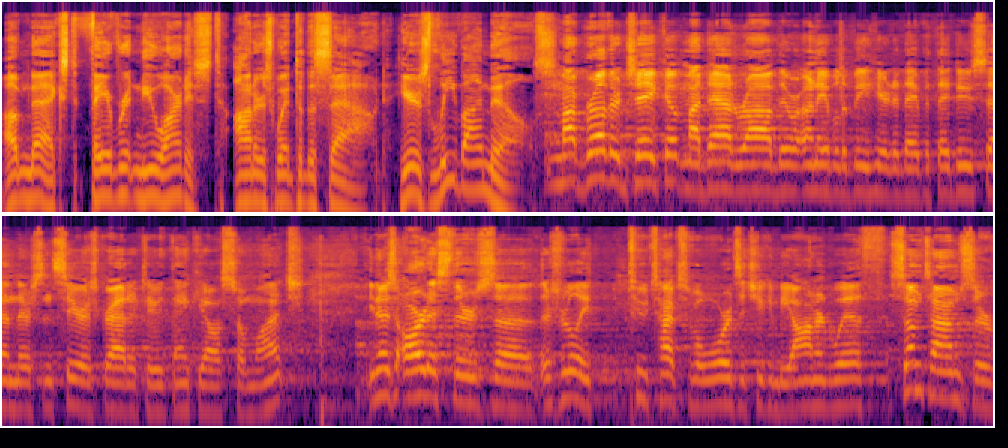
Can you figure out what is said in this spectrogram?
Up next, Favorite New Artist. Honors went to the Sound. Here's Levi Mills. My brother Jacob, my dad Rob, they were unable to be here today, but they do send their sincerest gratitude. Thank you all so much. You know, as artists, there's, uh, there's really two types of awards that you can be honored with. Sometimes they're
